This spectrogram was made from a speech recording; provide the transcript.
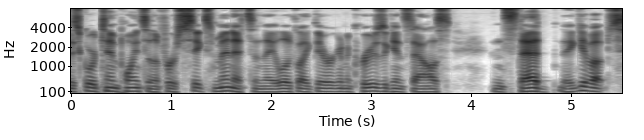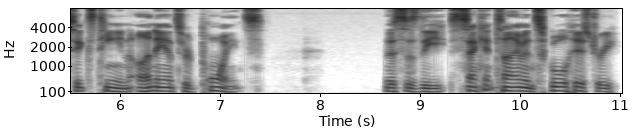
They scored ten points in the first six minutes, and they looked like they were going to cruise against Dallas. Instead, they give up 16 unanswered points. This is the second time in school history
